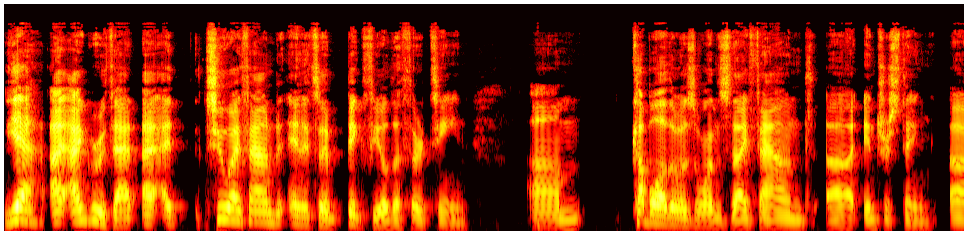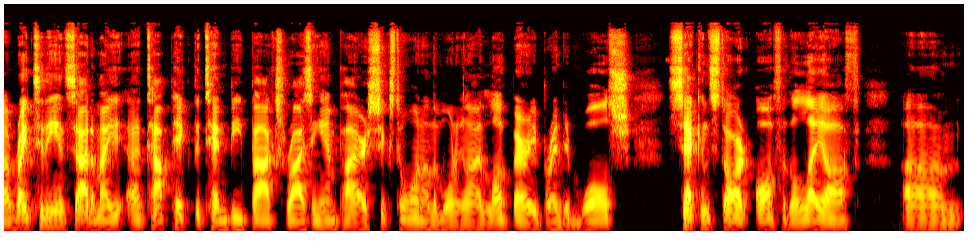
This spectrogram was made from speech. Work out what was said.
Yeah, I, I agree with that. I, I, two I found, and it's a big field of thirteen. Um, couple other those ones that I found uh, interesting. Uh, right to the inside of my uh, top pick, the ten beatbox Rising Empire, six to one on the morning line. Loveberry, Brendan Walsh, second start off of the layoff. Um,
